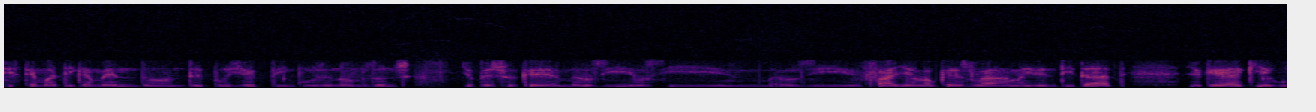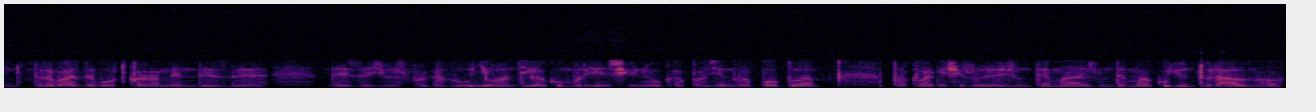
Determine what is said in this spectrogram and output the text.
sistemàticament doncs, de projecte, inclús de noms, doncs, jo penso que els hi, els hi, els hi falla el que és la, la identitat. Jo crec que aquí hi ha hagut un treball de vots clarament des de, des de Junts per Catalunya o l'antiga Convergència i Unió cap a gent del poble, però clar que això és un tema, és un tema conjuntural, no?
